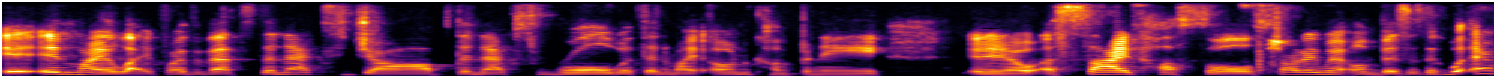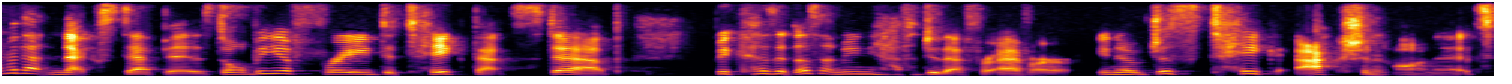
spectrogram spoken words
in my life, whether that's the next job, the next role within my own company, you know, a side hustle, starting my own business, like whatever that next step is, don't be afraid to take that step because it doesn't mean you have to do that forever. You know, just take action on it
